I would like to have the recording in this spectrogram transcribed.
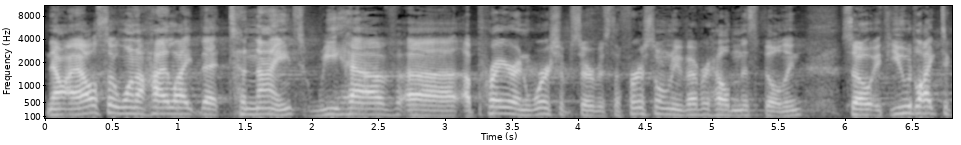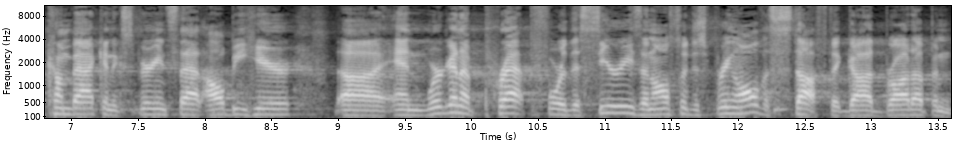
Now, I also want to highlight that tonight we have uh, a prayer and worship service, the first one we've ever held in this building. So if you would like to come back and experience that, I'll be here. Uh, and we're going to prep for the series and also just bring all the stuff that God brought up and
